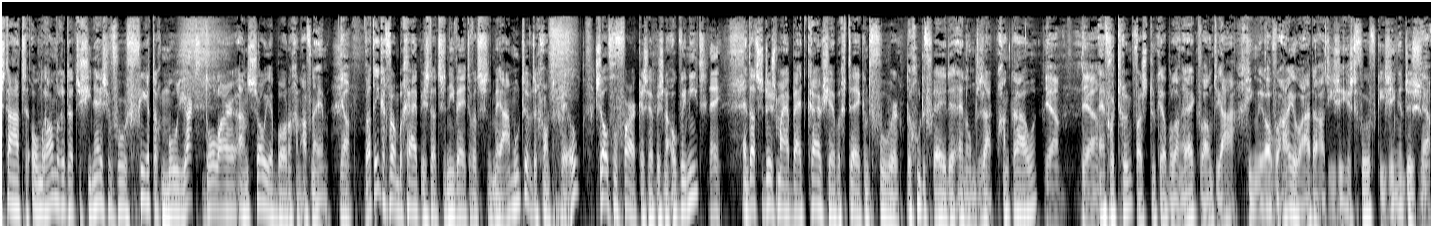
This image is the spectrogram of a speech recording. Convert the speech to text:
staat onder andere dat de Chinezen voor 40 miljard dollar aan sojabonen gaan afnemen. Ja. Wat ik ervan begrijp is dat ze niet weten wat ze ermee aan moeten. Dat is gewoon te veel. Zoveel varkens hebben ze nou ook weer niet. Nee. En dat ze dus maar bij het kruisje hebben getekend voor de goede vrede en om de zaak op gang te houden. Ja. Ja. En voor Trump was het natuurlijk heel belangrijk, want ja, ging weer over Iowa, daar had hij zijn eerste voorverkiezingen. Dus ja.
